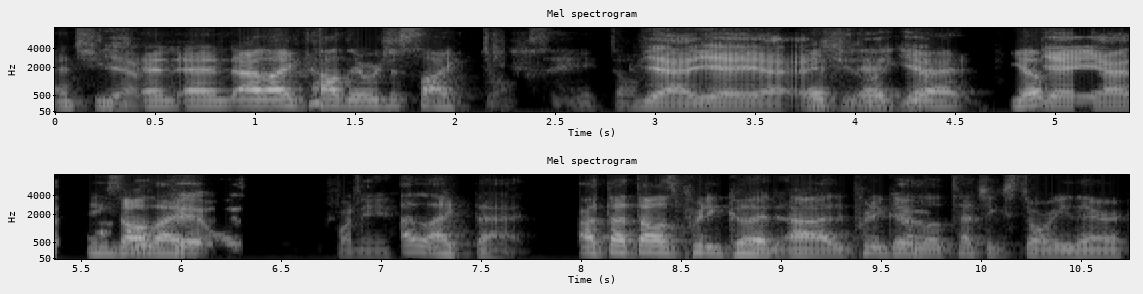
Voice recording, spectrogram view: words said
And she's Yeah. and and I liked how they were just like, "Don't say it, don't." Yeah, say it." yeah, yeah. And she's uh, like, yep, yeah, yep. yeah, yeah. And he's all like, funny. I like that. I thought that was pretty good. Uh, pretty good Yeah. little touching story there.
